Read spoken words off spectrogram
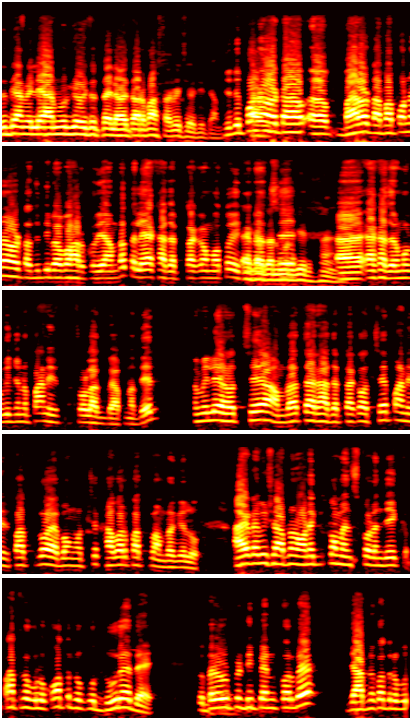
যদি আমি লেয়ার মুরগি হইতো তাহলে হয়তো আর পাঁচটা বেশি দিতাম। যদি পনেরোটা বারোটা বা পনেরোটা যদি ব্যবহার করি আমরা তাহলে এক হাজার টাকার মতো এক এখানে হাজার মুরগির হ্যাঁ। এক হাজার মুরগির জন্য পানির পাত্র লাগবে আপনাদের। মিলে হচ্ছে আমরা চার হাজার টাকা হচ্ছে পানির পাত্র এবং হচ্ছে খাবার পাত্র আমরা গেল। আরেকটা বিষয় আপনারা অনেকে কমেন্টস করেন যে পাত্রগুলো কতটুকু দূরে দেয়? তো তার উপরে ডিপেন্ড করবে যে আপনি কতটুকু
